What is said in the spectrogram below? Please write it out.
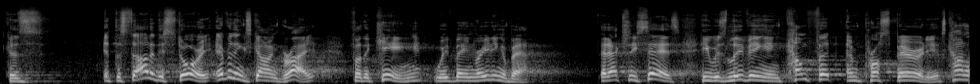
Because at the start of this story, everything's going great for the king we've been reading about. It actually says he was living in comfort and prosperity. It's kind of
